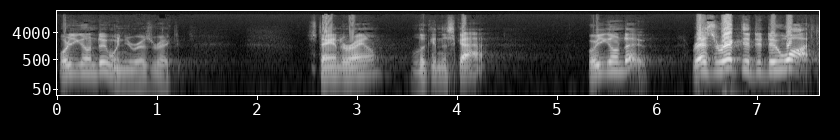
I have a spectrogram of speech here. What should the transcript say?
What are you going to do when you're resurrected? Stand around, look in the sky? What are you going to do? Resurrected to do what?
